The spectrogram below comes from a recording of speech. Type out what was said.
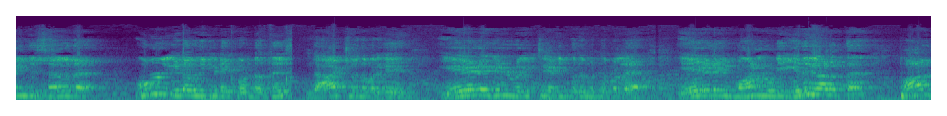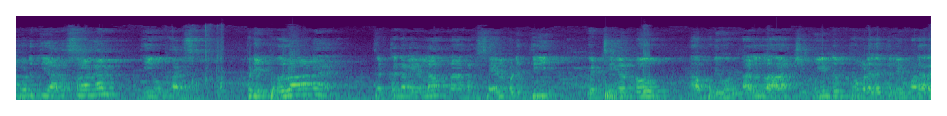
ஐந்து சதவீத உள் இடஒதுக்கீடை கொண்டு வந்து இந்த ஆட்சி வந்த பிறகு ஏழைகள் வயிற்றை அடிப்பது மட்டுமல்ல ஏழை மாணவருடைய எதிர்காலத்தை பால்படுத்திய அரசாங்கம் திமுக அரசாங்கம் இப்படி பிரதான திட்டங்களை எல்லாம் நாங்கள் செயல்படுத்தி வெற்றி கண்டோம் அப்படி ஒரு நல்ல ஆட்சி மீண்டும் தமிழகத்திலே மலர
